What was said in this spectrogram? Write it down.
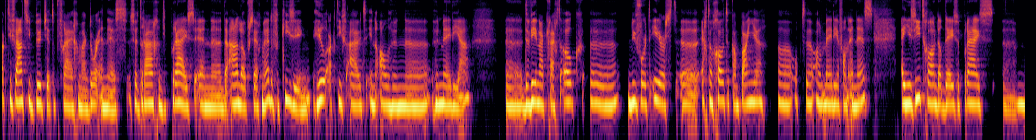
activatiebudget op vrijgemaakt door NS. Ze dragen die prijs en de aanloop, zeg maar, de verkiezing, heel actief uit in al hun, hun media. Eh, de winnaar krijgt ook eh, nu voor het eerst eh, echt een grote campagne op de media van NS. En je ziet gewoon dat deze prijs, ehm,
